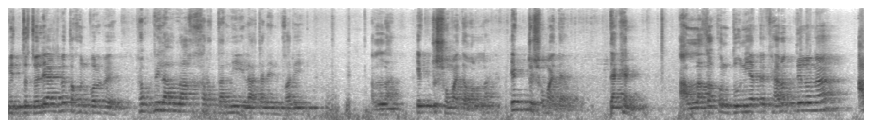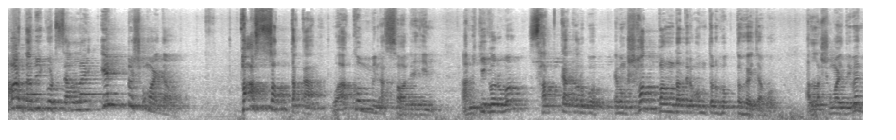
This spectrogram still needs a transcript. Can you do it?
মৃত্যু চলে আসবে তখন বলবে রব্বিল আল্লাহ আখারাতানি ইলা আজালিন করিব আল্লাহ একটু সময় দাও আল্লাহ একটু সময় দাও দেখেন আল্লাহ যখন দুনিয়াতে ফেরত দিল না আবার দাবি করছে আল্লাহ একটু সময় দাও ফাসাত্তাকা ওয়া আকুম মিনাস আমি কি করব? সাদকা করব এবং সৎ বান্দাদের অন্তর্ভুক্ত হয়ে যাব। আল্লাহ সময় দিবেন?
